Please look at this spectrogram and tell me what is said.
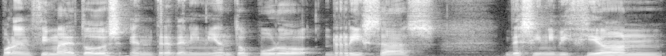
por encima de todo es entretenimiento puro, risas, desinhibición,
